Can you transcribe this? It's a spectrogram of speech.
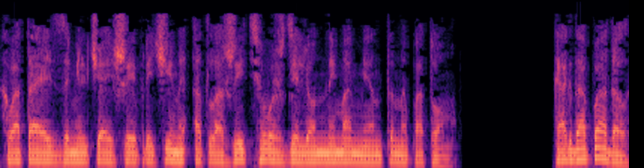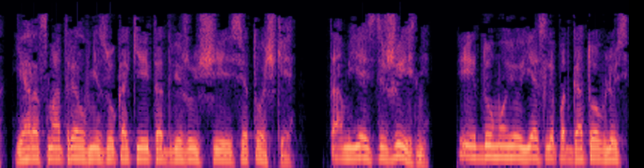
хватаясь за мельчайшие причины отложить вожделенный момент на потом. Когда падал, я рассмотрел внизу какие-то движущиеся точки, там есть жизнь, и думаю, если подготовлюсь,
